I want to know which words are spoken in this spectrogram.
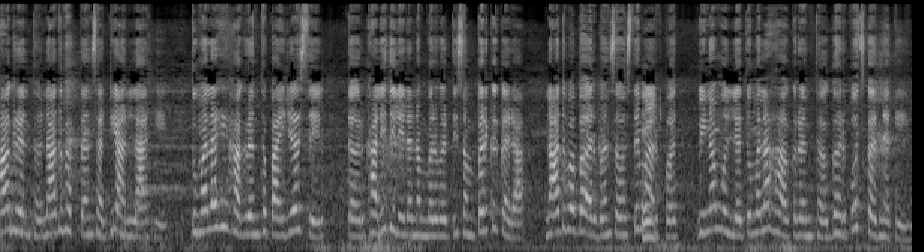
हा ग्रंथ नाथभक्तांसाठी आणला आहे. तुम्हालाही हा ग्रंथ पाहिजे असेल तर खाली दिलेल्या नंबरवरती संपर्क करा. नाथबाबा अर्बन संस्थेमार्फत विनामूल्य तुम्हाला हा ग्रंथ घरपोच करण्यात येईल.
